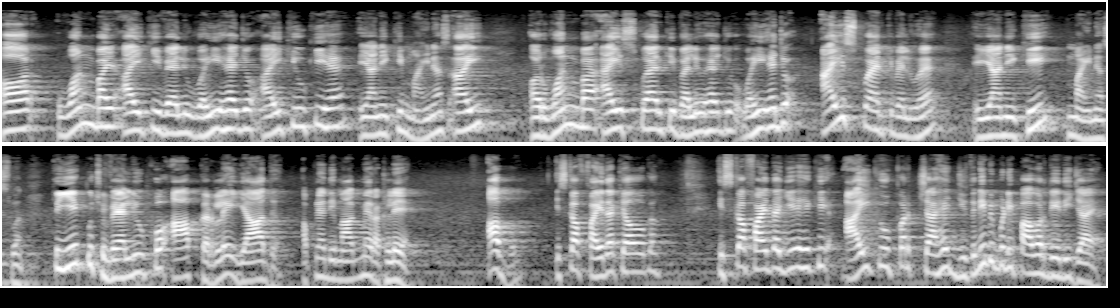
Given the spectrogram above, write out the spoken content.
और वन बाई आई की वैल्यू वही है जो आई क्यू की है, यानी कि माइनस आई, और वन बाई आई स्क्वायर की वैल्यू है जो वही है जो आई स्क्वायर की वैल्यू है, यानी कि माइनस वन। तो ये कुछ वैल्यू को आप कर ले, याद अपने दिमाग में रख ले। अब इसका फ़ायदा क्या होगा? इसका फ़ायदा ये है कि आई के ऊपर चाहे जितनी भी बड़ी पावर दे दी जाए,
